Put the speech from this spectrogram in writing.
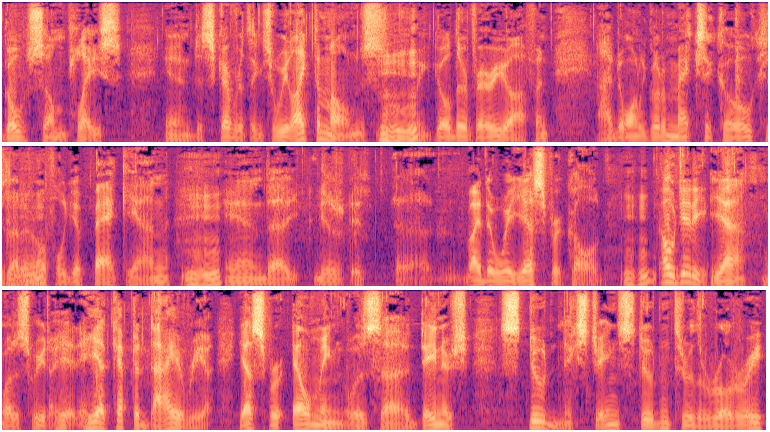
go someplace and discover things. We like the mountains. Mm-hmm. We go there very often. I don't want to go to Mexico because I don't Mm-hmm. know if we'll get back in. And uh, it, uh, by the way, Jesper called. Oh, did he? Yeah, what a sweet. He had, he had kept a diary. Jesper Elming was a Danish student, exchange student through the Rotary,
